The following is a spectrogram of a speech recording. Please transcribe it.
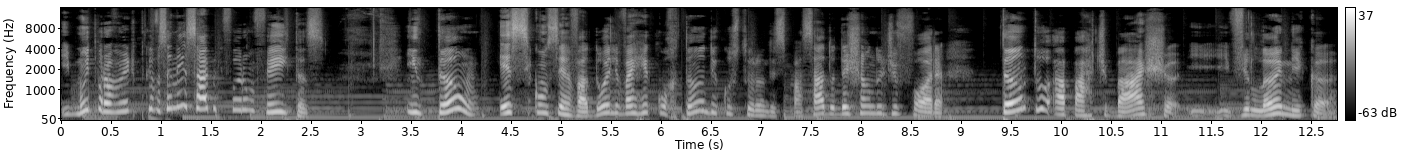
E muito provavelmente porque você nem sabe que foram feitas. Então, esse conservador ele vai recortando e costurando esse passado, deixando de fora tanto a parte baixa e, e vilânica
